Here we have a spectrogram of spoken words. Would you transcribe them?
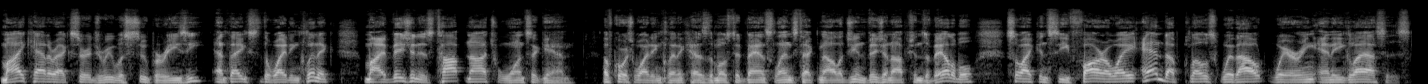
My cataract surgery was super easy, and thanks to the Whiting Clinic, my vision is top notch once again. Of course, Whiting Clinic has the most advanced lens technology and vision options available, so I can see far away and up close without wearing any glasses.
